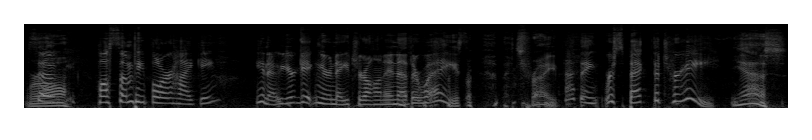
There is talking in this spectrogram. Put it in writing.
We're so all- while some people are hiking, you know, you're getting your nature on in other ways. That's right. I think respect the tree. Yes,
